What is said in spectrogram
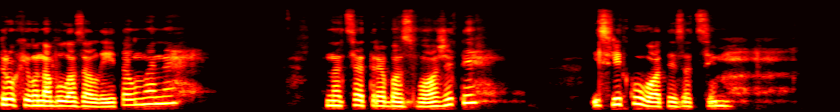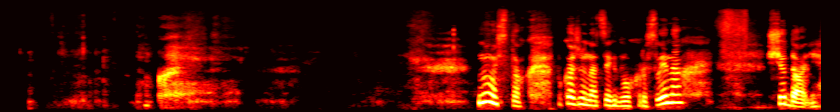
Трохи вона була залита у мене. На це треба зважити і слідкувати за цим. Так. Ну, ось так. Покажу на цих двох рослинах, що далі.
